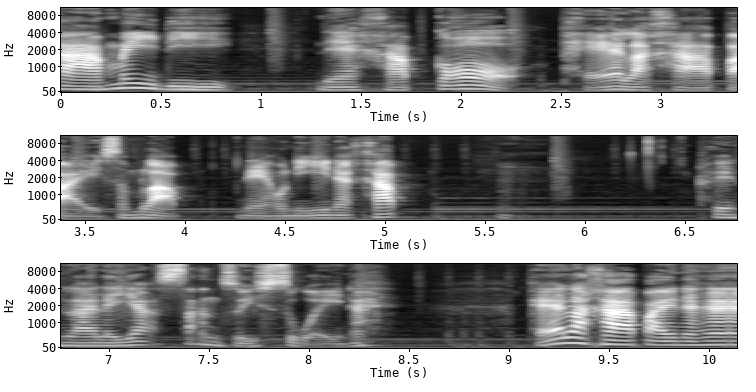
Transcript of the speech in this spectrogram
คาไม่ดีนะครับ ก็แพ้ราคาไปสำหรับแนวนี้นะครับ เทรนรายระยะสั้นสวยๆนะ แพ้ราคาไปนะฮะ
